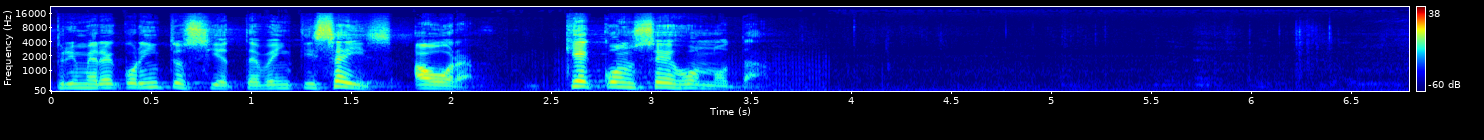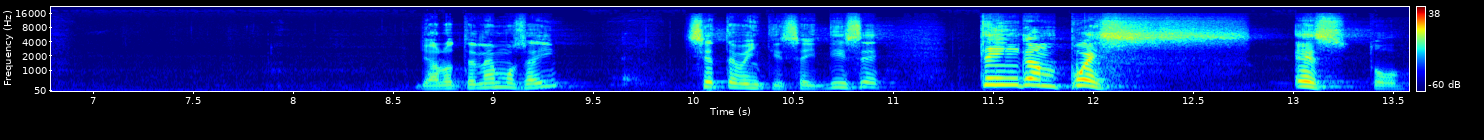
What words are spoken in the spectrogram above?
1 Corintios 7, 26. Ahora, ¿qué consejo nos da? Ya lo tenemos ahí. 7.26 dice, tengan pues esto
